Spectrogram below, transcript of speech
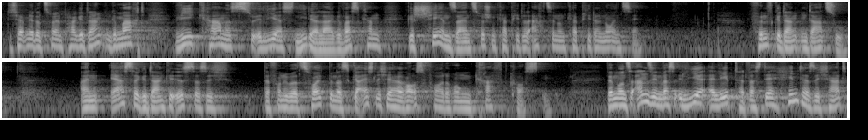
Und ich habe mir dazu ein paar Gedanken gemacht. Wie kam es zu Elias Niederlage? Was kann geschehen sein zwischen Kapitel 18 und Kapitel 19? Fünf Gedanken dazu. Ein erster Gedanke ist, dass ich davon überzeugt bin, dass geistliche Herausforderungen Kraft kosten. Wenn wir uns ansehen, was Elia erlebt hat, was der hinter sich hat,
